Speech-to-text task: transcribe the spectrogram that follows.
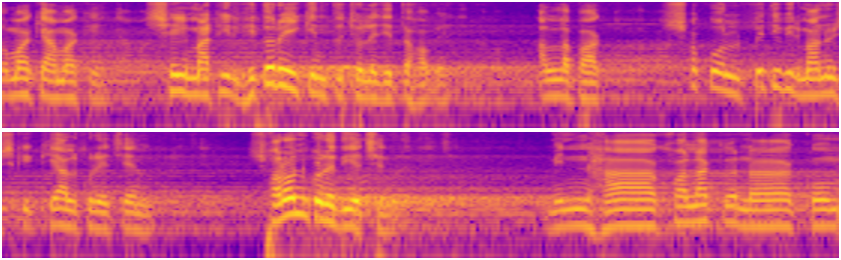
তোমাকে আমাকে সেই মাটির ভিতরেই কিন্তু চলে যেতে হবে। আল্লাহ পাক সকল পৃথিবীর মানুষকে খেয়াল করেছেন, স্মরণ করে দিয়েছেন। মিনহা খলাক না কুম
